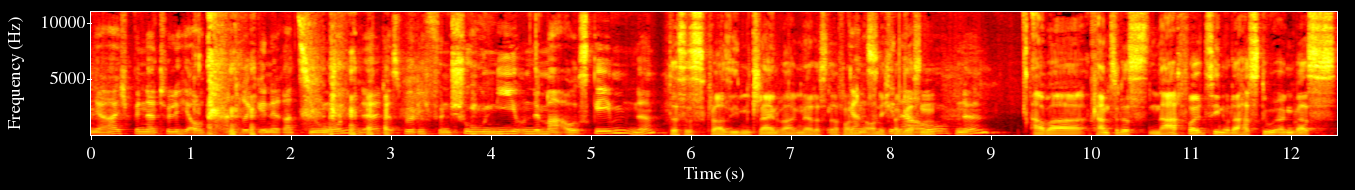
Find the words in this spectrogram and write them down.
Ja, ich bin natürlich auch eine andere Generation. ne? Das würde ich für einen Schuh nie und nimmer ausgeben. Ne? Das ist quasi ein Kleinwagen, ne? das darf man ganz auch nicht genau, vergessen. Ne? Aber kannst du das nachvollziehen oder hast du irgendwas,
